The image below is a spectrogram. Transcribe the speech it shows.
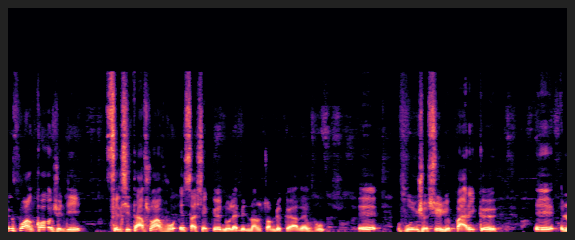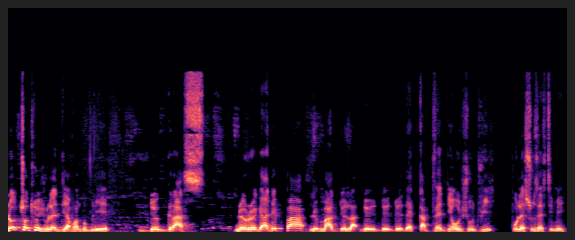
une fois encore, je dis félicitations à vous et sachez que nous, les Béninois, nous sommes de cœur avec vous. Et vous, je suis, je parie que. Et l'autre chose que je voulais dire avant d'oublier, de grâce, ne regardez pas le match de la, de, de, de- des aujourd'hui pour les sous-estimer.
